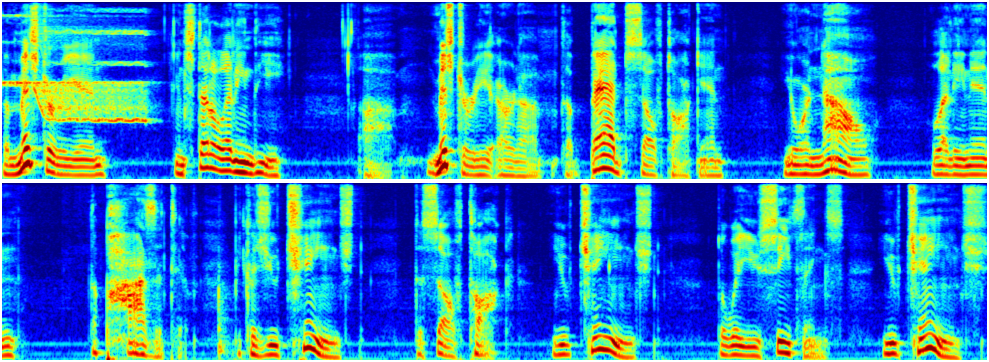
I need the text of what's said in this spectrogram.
the mystery in, instead of letting the uh, mystery or the, the bad self talk in, you are now letting in the positive because you changed the self talk. You've changed the way you see things. You've changed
